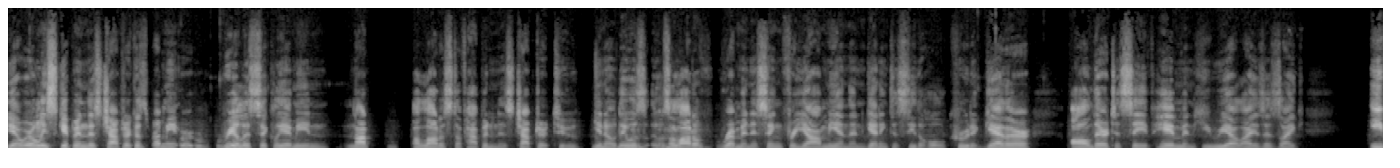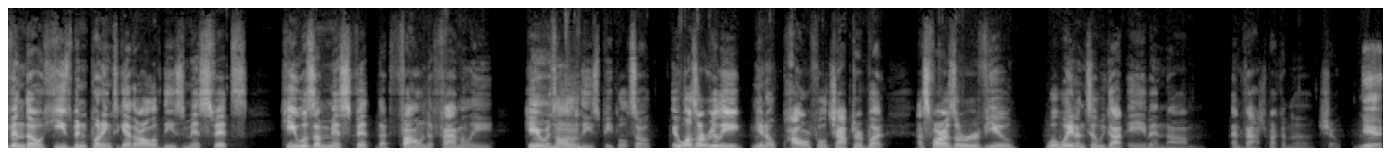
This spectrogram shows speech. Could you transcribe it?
yeah, we're only skipping this chapter because I mean, r- realistically, I mean, not a lot of stuff happened in this chapter too. You know, there Mhm, was it was a mhm. lot of reminiscing for Yami, and then getting to see the whole crew together, all there to save him, and he realizes like, even though he's been putting together all of these misfits, he was a misfit that found a family here with all of Mhm. these people. So it was a really you know powerful chapter. But as far as a review, we'll wait until we got Abe and um and Vash back on the show. Yeah.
